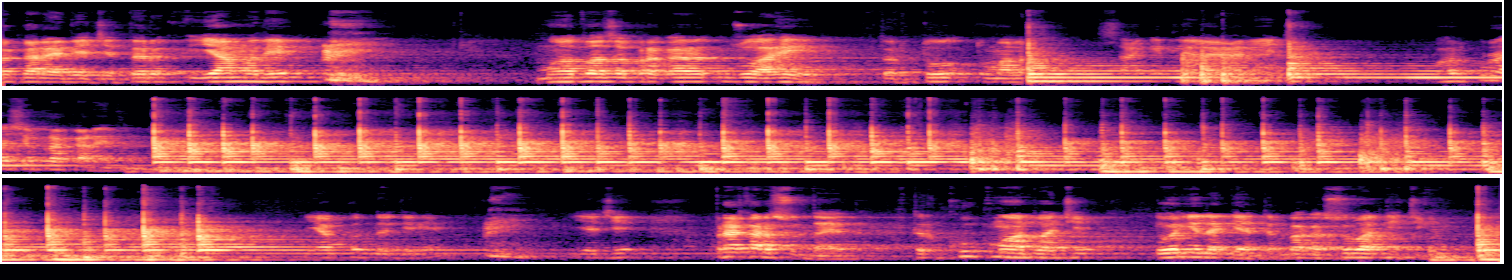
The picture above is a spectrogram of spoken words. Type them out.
प्रकार आहेत याचे तर यामध्ये महत्त्वाचा प्रकार जो आहे तर तो तुम्हाला सांगितलेला आहे आणि याचे भरपूर असे प्रकार आहेत. या पद्धतीने याचे प्रकार सुद्धा आहेत. तर खूप महत्त्वाचे दोन्ही लगे आहेत तर बघा सुरुवातीची.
